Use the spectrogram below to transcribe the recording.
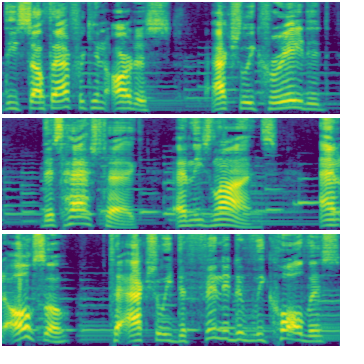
the South African artists actually created this hashtag and these lines, and also to actually definitively call this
